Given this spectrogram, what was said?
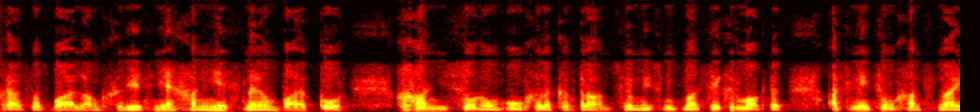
gras was baie lank gewees en jy gaan en jy sny hom baie kort, gaan die son hom ongelukkig brand. So mens moet maar seker maak dat as mense hom gaan sny,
